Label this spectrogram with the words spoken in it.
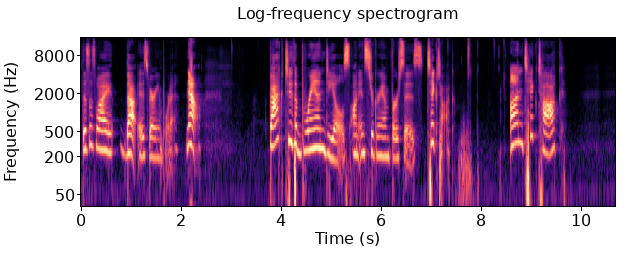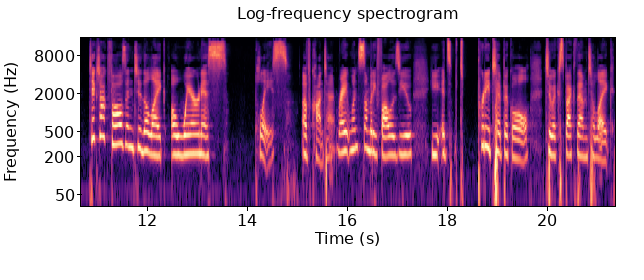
This is why that is very important. Now, back to the brand deals on Instagram versus TikTok. On TikTok, TikTok falls into the like awareness place of content, right? Once somebody follows you, you it's pretty typical to expect them to like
